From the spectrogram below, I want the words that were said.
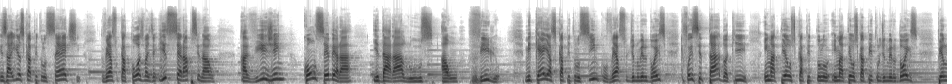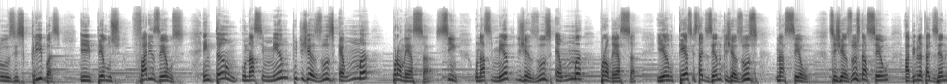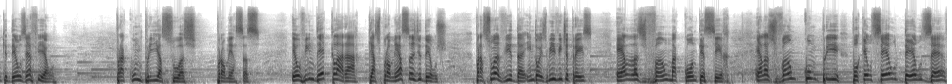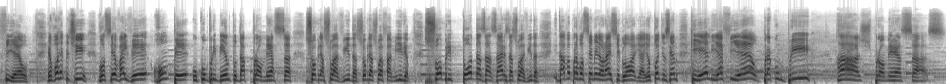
Isaías capítulo 7, verso 14, vai dizer: Isso será por sinal a virgem conceberá e dará a luz a um filho. Miqueias capítulo 5, verso de número 2, que foi citado aqui em Mateus capítulo, em Mateus capítulo de número 2, pelos escribas e pelos fariseus. Então, o nascimento de Jesus é uma promessa. Sim, o nascimento de Jesus é uma promessa. E o texto está dizendo que Jesus nasceu. Se Jesus nasceu, a Bíblia está dizendo que Deus é fiel. para cumprir as suas promessas. Eu vim declarar que as promessas de Deus para a sua vida em 2023, elas vão acontecer elas vão cumprir, porque o seu Deus é fiel. Eu vou repetir: você vai ver romper o cumprimento da promessa sobre a sua vida, sobre a sua família, sobre todas as áreas da sua vida. E dava para você melhorar esse glória. Eu estou dizendo que Ele é fiel para cumprir as promessas.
